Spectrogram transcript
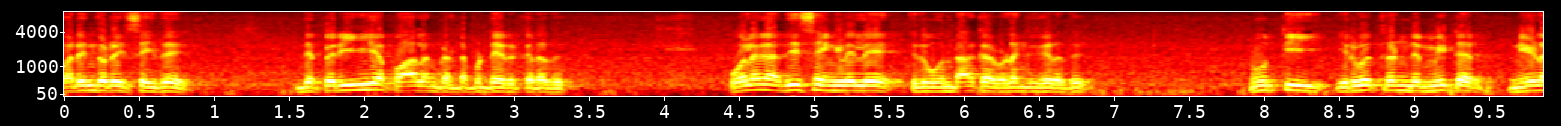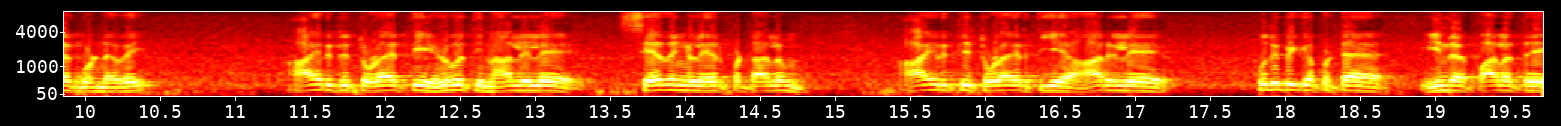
பரிந்துரை செய்து இந்த பெரிய பாலம் கட்டப்பட்டு இருக்கிறது. உலக அதிசயங்களிலே இது ஒன்றாக விளங்குகிறது. நூற்றி இருபத்தி ரெண்டு மீட்டர் நீளம் கொண்டவை. ஆயிரத்தி தொள்ளாயிரத்தி எழுபத்தி நாலிலே சேதங்கள் ஏற்பட்டாலும் ஆயிரத்தி தொள்ளாயிரத்தி ஆறிலே புதுப்பிக்கப்பட்ட இந்த பாலத்தை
